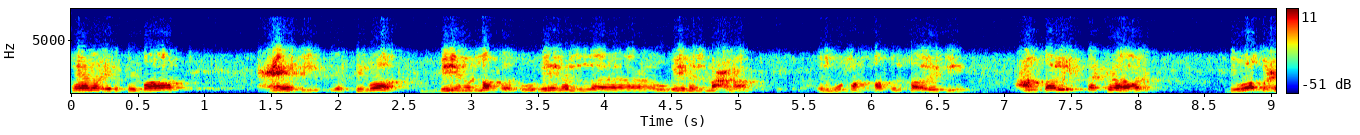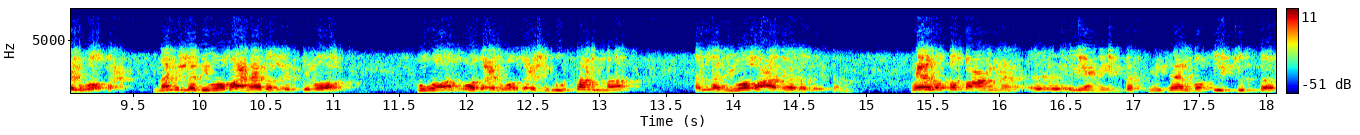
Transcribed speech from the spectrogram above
هذا ارتباط عادي ارتباط بين اللفظ وبين وبين المعنى المشخص الخارجي عن طريق تكرار بوضع الوضع من الذي وضع هذا الارتباط؟ هو وضع الوضع اللي هو سمى الذي وضع هذا الاسم هذا طبعا آه، يعني بس مثال بسيط جدا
